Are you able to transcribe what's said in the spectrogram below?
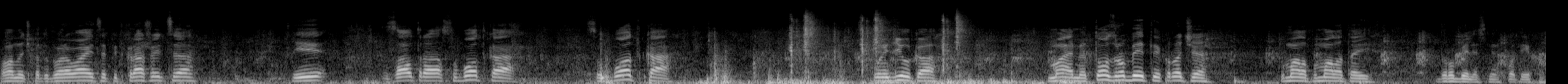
Вагоночка добивається, підкрашується. І завтра суботка. Суботка. Понеділка Маємо то зробити. Коротше, помало-помало та й доробились ми потихо.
